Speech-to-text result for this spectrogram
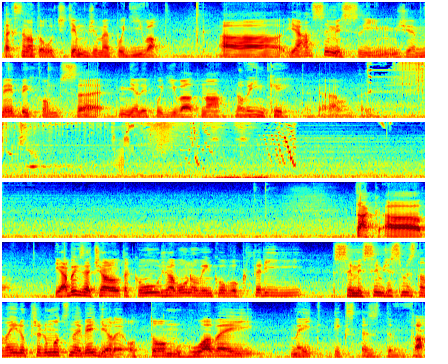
tak se na to určitě můžeme podívat. A já si myslím, že my bychom se měli podívat na novinky. Tak já dávám tady. Tak, a já bych začal takovou žavou novinkou, o který si myslím, že jsme snad ani dopředu moc nevěděli, o tom Huawei Mate XS2.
